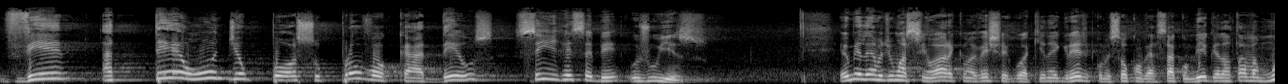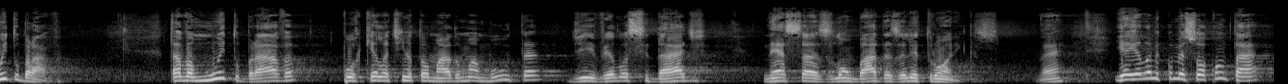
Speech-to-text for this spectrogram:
ver até onde eu posso provocar Deus sem receber o juízo. Eu me lembro de uma senhora que uma vez chegou aqui na igreja, começou a conversar comigo, e ela estava muito brava. Estava muito brava porque ela tinha tomado uma multa de velocidade nessas lombadas eletrônicas, né? E aí ela me começou a contar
